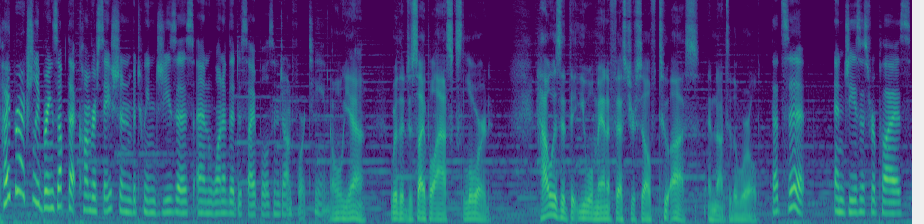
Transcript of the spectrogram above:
Piper actually brings up that conversation between Jesus and one of the disciples in John 14. Oh, yeah, where the disciple asks, Lord, how is it that you will manifest yourself to us and not to the world? That's it. And Jesus replies,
